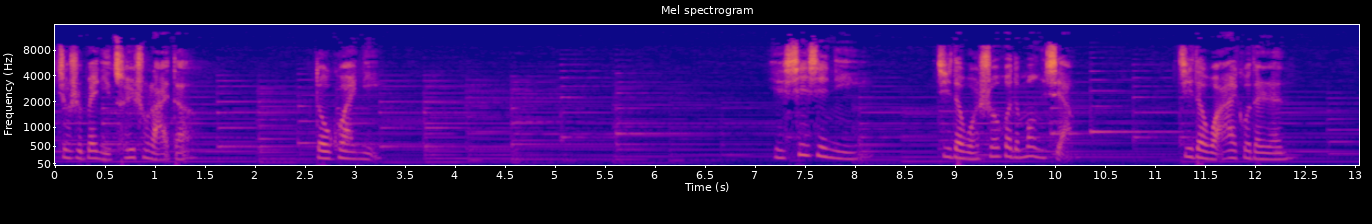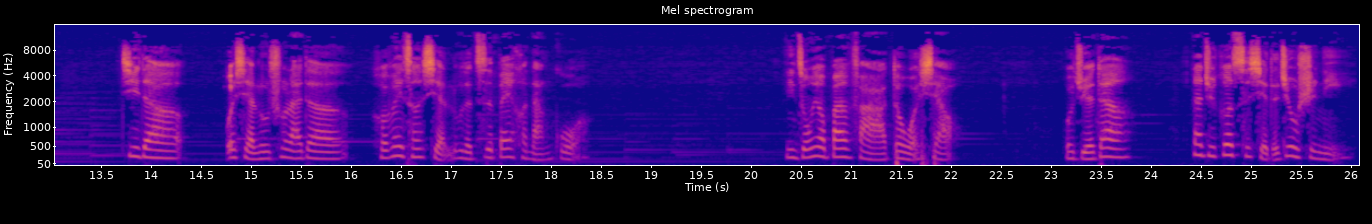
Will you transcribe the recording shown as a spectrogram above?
就是被你催出来的，都怪你。也谢谢你。记得我说过的梦想，记得我爱过的人，记得我显露出来的和未曾显露的自卑和难过。你总有办法逗我笑，我觉得那句歌词写的就是你。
